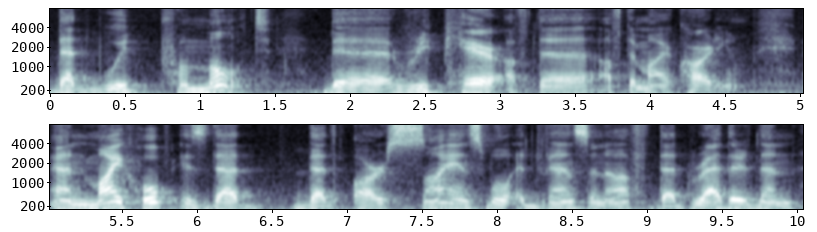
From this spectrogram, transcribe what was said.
that would promote the repair of the, of the myocardium. And my hope is that, that our science will advance enough that rather than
